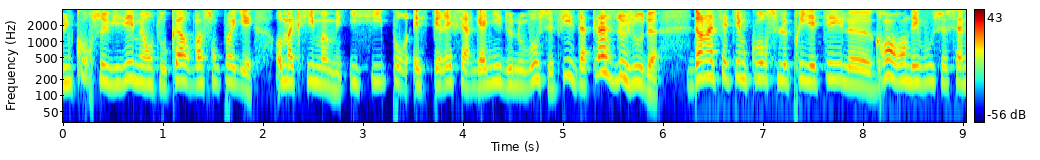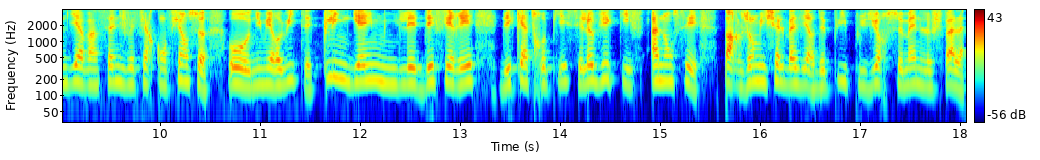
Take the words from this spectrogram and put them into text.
une course visée mais en tout cas on va s'employer au maximum ici pour espérer faire gagner de nouveau ce fils d'Atlas de Joude. Dans la septième course, le prix d'été, le grand rendez-vous ce samedi à Vincennes. Je vais faire confiance au numéro 8, Clean Game. Il est déféré des quatre pieds. C'est l'objectif annoncé par Jean-Michel Bazir depuis plusieurs semaines. Le cheval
